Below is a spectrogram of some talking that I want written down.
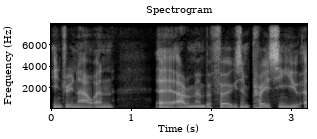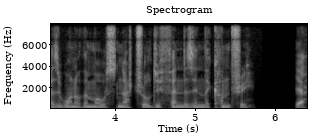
injury now, and uh, I remember Ferguson praising you as one of the most natural defenders in the country. Yeah.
